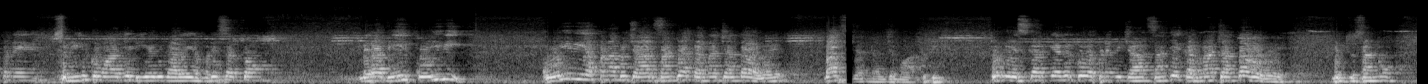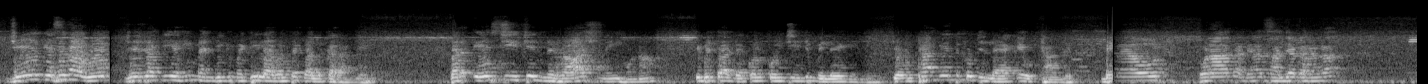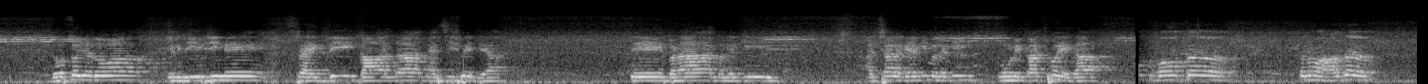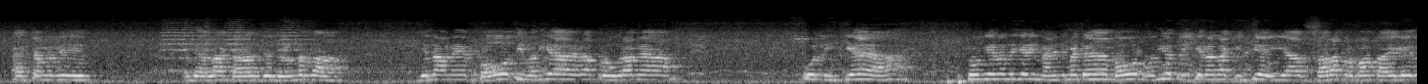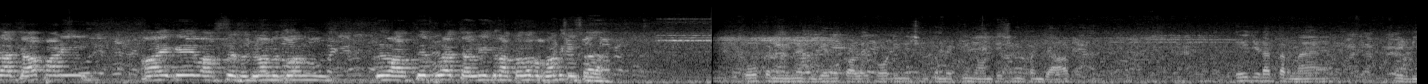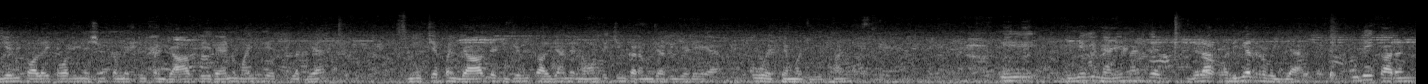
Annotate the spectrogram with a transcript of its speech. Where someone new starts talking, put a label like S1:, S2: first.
S1: ਆਪਣੇ ਸੁਨੀਲ ਕੁਮਾਰ ਜੀ ਡੀਏਵੀ ਵਾਲੇ ਅੰਮ੍ਰਿਤਸਰ ਤੋਂ। ਮੇਰਾ ਵੀਰ ਕੋਈ ਵੀ ਕੋਈ ਵੀ ਆਪਣਾ ਵਿਚਾਰ ਸਾਂਝਾ ਕਰਨਾ ਚਾਹੁੰਦਾ ਹੋਵੇ, ਬਸ ਜਨਰਲ ਜਮਾਤ ਦੀ। ਤੋ ਇਸ ਕਰਕੇ ਅਗਰ ਕੋਈ ਆਪਣੇ ਵਿਚਾਰ ਸਾਂਝੇ ਕਰਨਾ ਚਾਹੁੰਦਾ ਹੋਵੇ, ਵੀ ਤੁਸੀਂ ਸਾਨੂੰ ਜੇ ਕਿਸੇ ਦਾ ਹੋਵੇ, ਜੇ ਜਾ ਕਿ ਅਸੀਂ ਮੈਨੇਜਿੰਗ ਕਮੇਟੀ ਲੈਵਲ ਤੇ ਗੱਲ ਕਰਾਂਗੇ। ਪਰ ਇਸ ਚੀਜ਼ 'ਚ ਨਿਰਾਸ਼ ਨਹੀਂ ਹੋਣਾ ਕਿ ਵੀ ਤੁਹਾਡੇ ਕੋਲ ਕੋਈ ਚੀਜ਼ ਮਿਲੇਗੀ ਨਹੀਂ। ਜੇ ਉੱਠਾਂਗੇ ਤੇ ਕੁਝ ਲੈ ਕੇ ਉੱਠਾਂਗੇ।
S2: ਮੈਂ ਉਹ ਥੋੜਾ ਤੁਹਾਡੇ ਨਾਲ ਸਾਂਝਾ ਕਰਾਂਗਾ। ਦੋਸਤੋ, ਜਦੋਂ ਜਗਦੀਪ ਜੀ ਨੇ ਸਟ੍ਰਾਈਕ ਦੀ ਕਾਲ ਦਾ ਮੈਸੇਜ ਭੇਜਿਆ ਤੇ ਬੜਾ ਮਤਲਬ ਕਿ ਅੱਛਾ ਲੱਗਿਆ ਕਿ ਮਤਲਬ ਕਿ ਹੁਣ ਇਕੱਠ ਹੋਏਗਾ।
S3: ਬਹੁਤ ਧੰਨਵਾਦ ਐਚਐਮ ਦੀ ਕਾਲਜ ਜਲੰਧਰ ਦਾ, ਜਿਨ੍ਹਾਂ ਨੇ ਬਹੁਤ ਹੀ ਵਧੀਆ ਜਿਹੜਾ ਪ੍ਰੋਗਰਾਮ ਆ, ਉਹ ਲਿਖਿਆ ਆ। ਕਿਉਂਕਿ ਇਹਨਾਂ ਦੀ ਜਿਹੜੀ ਮੈਨੇਜਮੈਂਟ ਹੈ, ਬਹੁਤ ਵਧੀਆ ਤਰੀਕੇ ਨਾਲ ਕੀਤੀ ਹੋਈ ਆ। ਸਾਰਾ ਪ੍ਰਬੰਧ ਆਏਗੇ ਦਾ, ਚਾਹ ਪਾਣੀ ਆਏ ਗਏ ਵਾਸਤੇ ਸੱਜਣਾ ਮਿੱਤਰਾਂ ਦੇ ਵਾਸਤੇ ਪੂਰਾ ਚਾਲਨੀ ਕਰਾਤਾ ਦਾ ਪ੍ਰਬੰਧ ਕੀਤਾ ਆ।
S4: Co convener DAV college coordination committee non teaching Punjab. ਇਹ ਜਿਹੜਾ ਧਰਨਾ ਹੈ, ਇਹ DAV college coordination committee Punjab ਦੀ ਰਹਿਨੁਮਾਈ ਹੇਠ ਲੱਗਿਆ ਸਮੁੱਚੇ ਪੰਜਾਬ ਦੇ ਡੀਏਵੀ ਕਾਲਜਾਂ ਦੇ ਨਾਨ ਟੀਚਿੰਗ ਕਰਮਚਾਰੀ ਜਿਹੜੇ ਆ, ਉਹ ਇੱਥੇ ਮੌਜੂਦ ਹਨ। ਇਹ ਡੀਏਵੀ ਮੈਨੇਜਮੈਂਟ ਦੇ ਜਿਹੜਾ ਅੜੀਅਲ ਰਵੱਈਆ ਹੈ ਉਹਦੇ ਕਾਰਨ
